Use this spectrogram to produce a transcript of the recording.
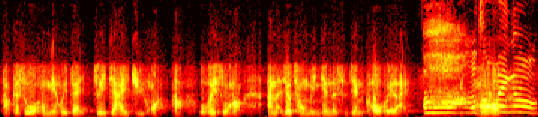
好，可是我后面会再追加一句话，好，我会说哈，啊，那就从明天的时间扣回来。哦，好聪明哦。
